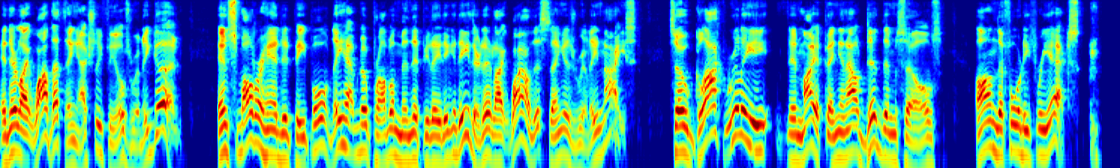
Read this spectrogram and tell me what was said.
and they're like, wow, that thing actually feels really good. And smaller handed people, they have no problem manipulating it either. They're like, wow, this thing is really nice. So Glock really, in my opinion, outdid themselves on the 43X.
